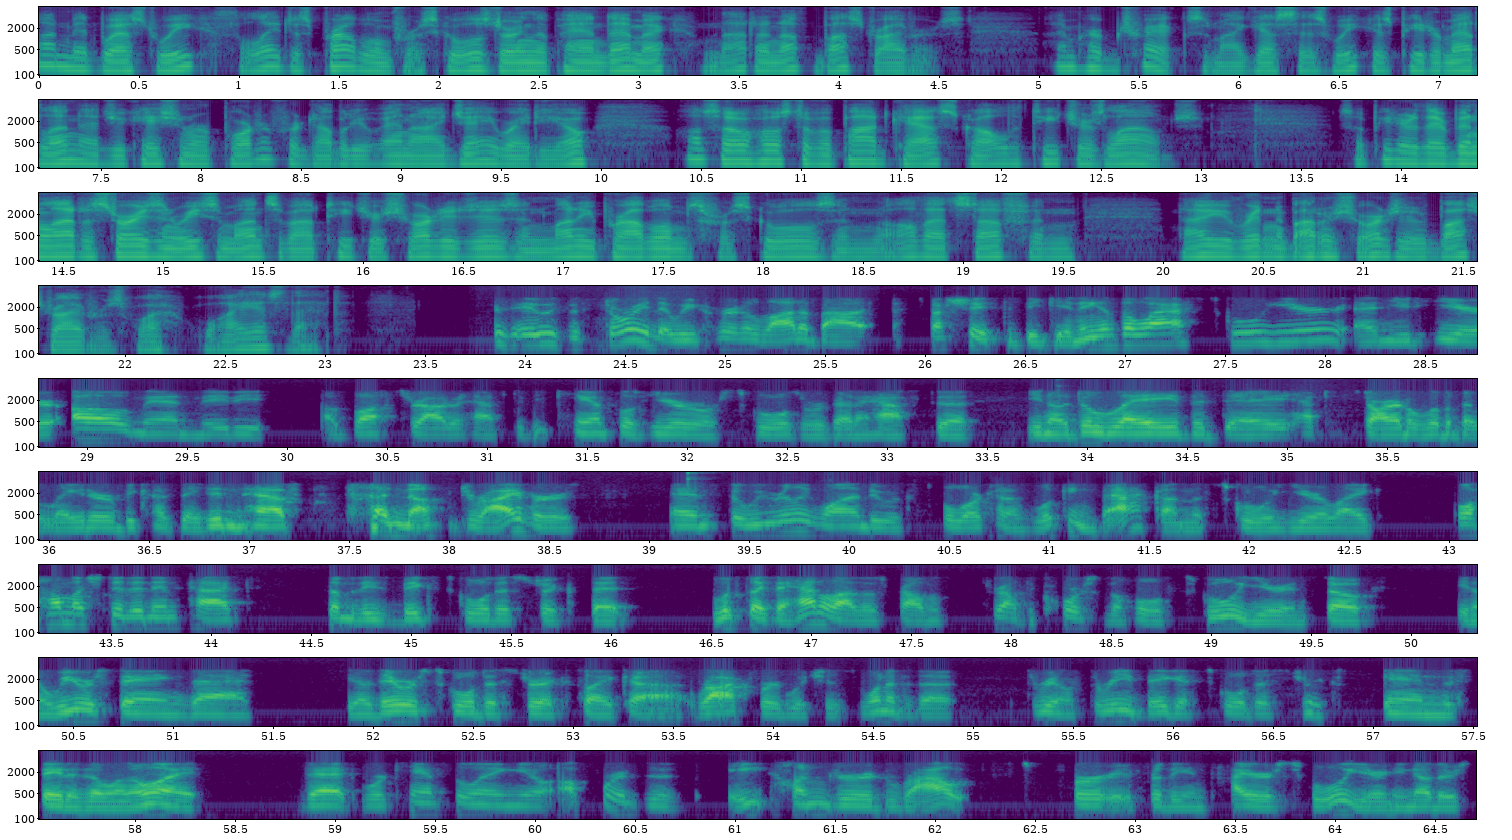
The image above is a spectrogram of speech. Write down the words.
On Midwest Week, the latest problem for schools during the pandemic not enough bus drivers. I'm Herb Trix, and my guest this week is Peter Medlin, education reporter for WNIJ Radio, also host of a podcast called The Teacher's Lounge. So, Peter, there have been a lot of stories in recent months about teacher shortages and money problems for schools and all that stuff, and now you've written about a shortage of bus drivers. Why, why is that? It was a story that we heard a lot about, especially at the beginning of the last school year. And you'd hear, oh man, maybe a bus route would have to be canceled here, or schools were going to have to, you know, delay the day, have to start a little bit later because they didn't have enough drivers. And so we really wanted to explore kind of looking back on the school year, like, well, how much did it impact some of these big school districts that looked like they had a lot of those problems throughout the course of the whole school year? And so, you know, we were saying that you know, there were school districts like uh, Rockford, which is one of the three, three biggest school districts in the state of Illinois, that were canceling, you know, upwards of 800 routes for for the entire school year. And you know, there's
